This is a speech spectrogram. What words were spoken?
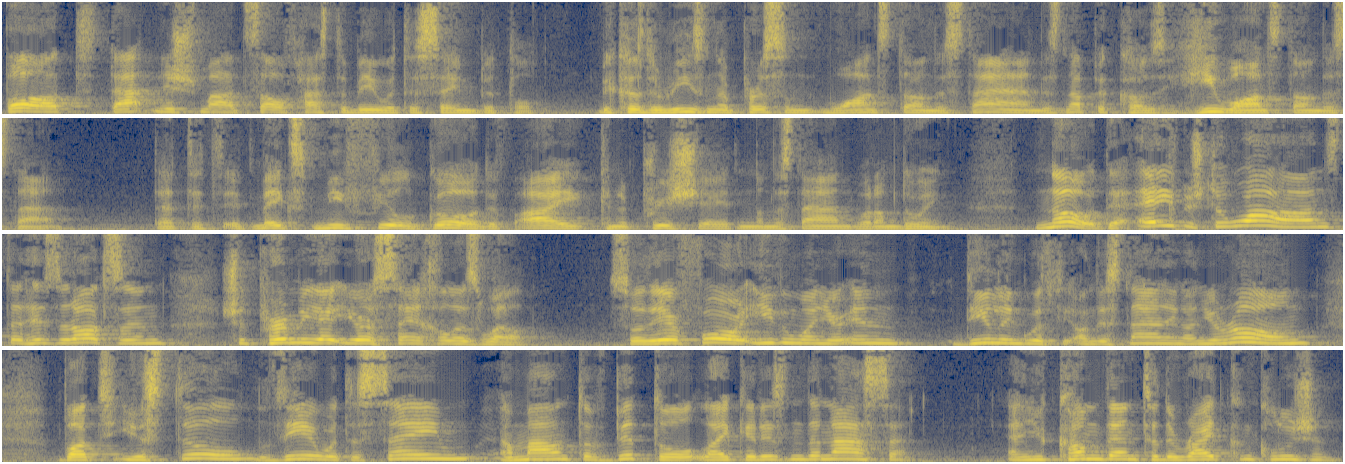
but that nishma itself has to be with the same bittul. Because the reason a person wants to understand is not because he wants to understand. That it, it makes me feel good if I can appreciate and understand what I'm doing. No, the Eibishter wants that his ratzon should permeate your seichel as well. So therefore, even when you're in dealing with the understanding on your own, but you're still there with the same amount of bittul like it is in the nasa. And you come then to the right conclusion.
